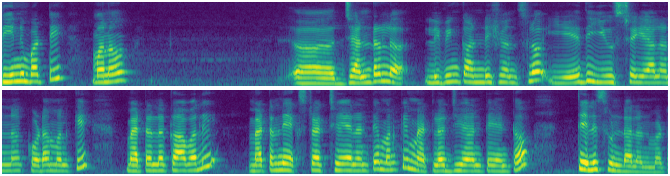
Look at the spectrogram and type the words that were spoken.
దీన్ని బట్టి మనం జనరల్ లివింగ్ కండిషన్స్లో ఏది యూస్ చేయాలన్నా కూడా మనకి మెటల్ కావాలి. మెటల్ని ఎక్స్ట్రాక్ట్ చేయాలంటే మనకి మెటలర్జీ అంటే ఏంటో తెలిసి ఉండాలన్నమాట.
